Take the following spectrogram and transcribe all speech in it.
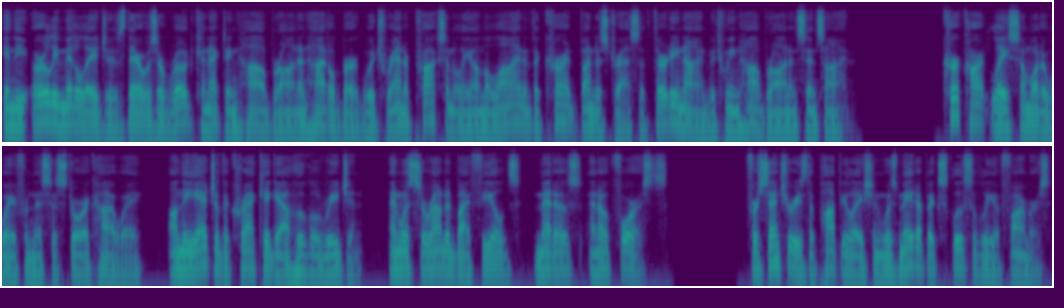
In the early Middle Ages, there was a road connecting Heilbronn and Heidelberg which ran approximately on the line of the current Bundesstrasse 39 between Heilbronn and Sinsheim. Kirchardt lay somewhat away from this historic highway, on the edge of the Kraichgau Hügel region, and was surrounded by fields, meadows, and oak forests. For centuries, the population was made up exclusively of farmers,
